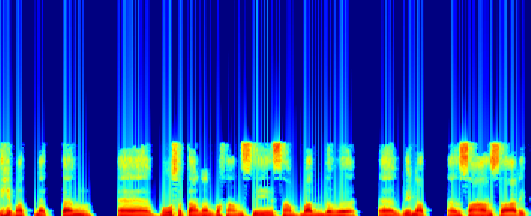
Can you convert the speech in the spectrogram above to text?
එහෙමත් නැත්නම් බෝසතාණන් වහන්සේ සම්බන්ධව වෙනත් සාංශාරික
